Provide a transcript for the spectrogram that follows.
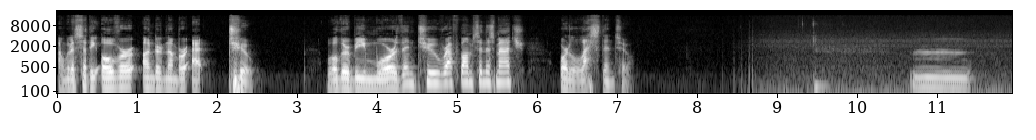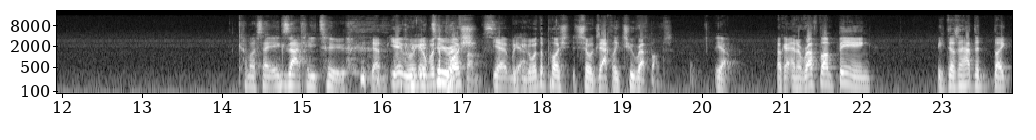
I'm going to set the over under number at two. Will there be more than two ref bumps in this match, or less than two? Mm. Can I say exactly two? Yeah, yeah we go with the push. Yeah, we yeah. can go with the push. So exactly two ref bumps. Yeah. Okay, and a ref bump being he doesn't have to like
